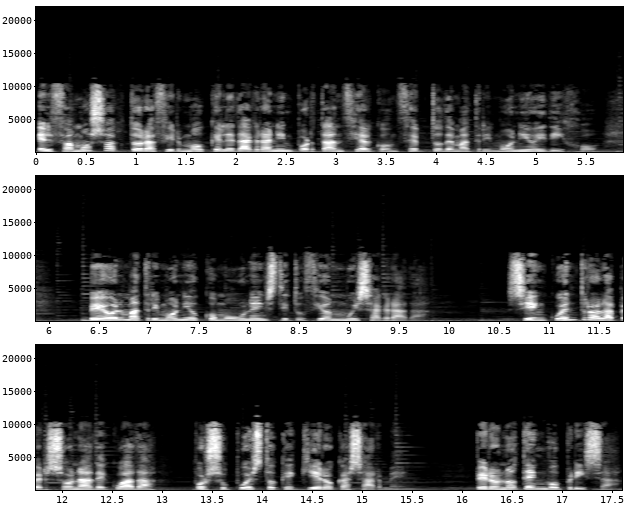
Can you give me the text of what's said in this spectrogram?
El famoso actor afirmó que le da gran importancia al concepto de matrimonio y dijo, Veo el matrimonio como una institución muy sagrada. Si encuentro a la persona adecuada, por supuesto que quiero casarme pero no tengo prisa.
